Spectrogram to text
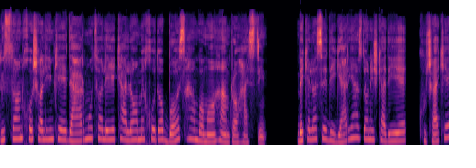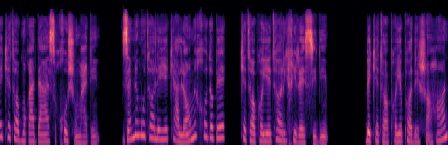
دوستان خوشحالیم که در مطالعه کلام خدا باز هم با ما همراه هستین. به کلاس دیگری از دانشکده کوچک کتاب مقدس خوش اومدین. ضمن مطالعه کلام خدا به کتابهای تاریخی رسیدیم. به کتابهای پادشاهان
